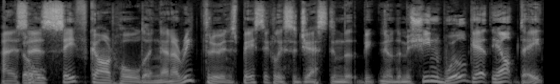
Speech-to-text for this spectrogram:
And it Cool. says safeguard holding, and I read through it. It's basically suggesting that you know the machine will get the update,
